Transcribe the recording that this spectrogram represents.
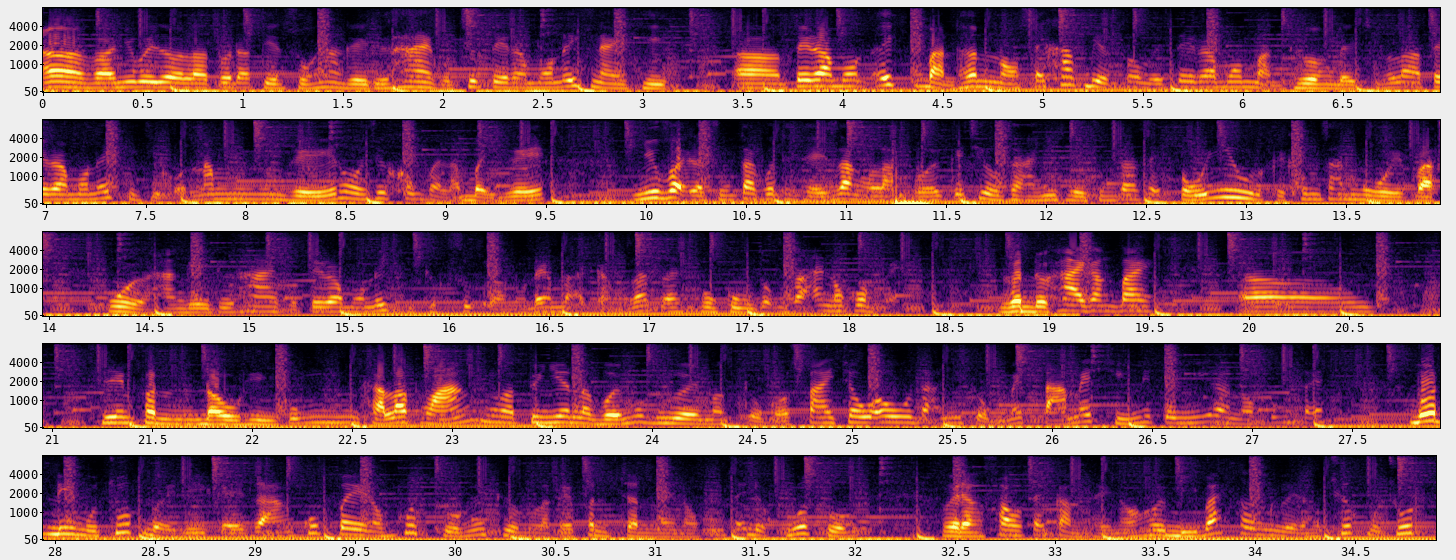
À, và như bây giờ là tôi đã tiến xuống hàng ghế thứ hai của chiếc Teramon X này thì uh, Teramon X bản thân nó sẽ khác biệt so với Teramon bản thường. Đấy chính là Teramon X thì chỉ có 5 ghế thôi chứ không phải là 7 ghế. Như vậy là chúng ta có thể thấy rằng là với cái chiều dài như thế chúng ta sẽ tối ưu được cái không gian ngồi và ngồi ở hàng ghế thứ hai của Teramon X thì thực sự là nó đem lại cảm giác đấy vô cùng rộng rãi nó còn phải gần được hai găng tay. Uh, trên phần đầu thì cũng khá là thoáng nhưng mà tuy nhiên là với một người mà kiểu có size châu Âu dạng như kiểu mét tám mét chín thì tôi nghĩ là nó cũng sẽ bớt đi một chút bởi vì cái dáng coupe nó vuốt xuống ấy, thường là cái phần trần này nó cũng sẽ được vuốt xuống. Người đằng sau sẽ cảm thấy nó hơi bí bách hơn người đằng trước một chút.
